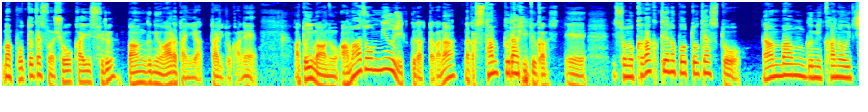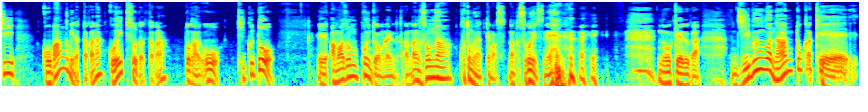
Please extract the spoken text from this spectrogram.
まあ、ポッドキャストの紹介する番組を新たにやったりとかね。あと今、あの、アマゾンミュージックだったかな？なんかスタンプラリーというか、えー、その科学系のポッドキャスト何番組かのうち5番組だったかな ?5 エピソードだったかな？とかを聞くと、えー、アマゾンポイントがもらえるんだったかな？なんかそんなこともやってます。なんかすごいですね。脳系とか。自分はなんとか系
